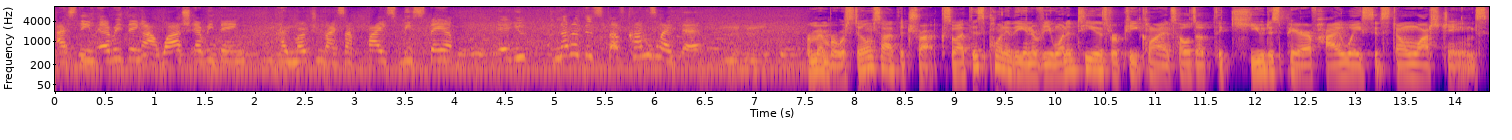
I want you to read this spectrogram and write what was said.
I steam everything. I wash everything. I merchandise. I price. We stamp. Yeah, you. None of this stuff comes like that. Mm-hmm. Remember, we're still inside the truck. So at this point of the interview, one of Tia's repeat clients holds up the cutest pair of high-waisted stonewashed jeans.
